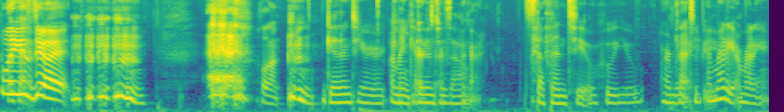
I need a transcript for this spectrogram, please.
Please do it. Hold on. Get into your. I'm in character. Get into zone. Okay. Step into who you are meant Okay, to be. I'm ready. I'm ready.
